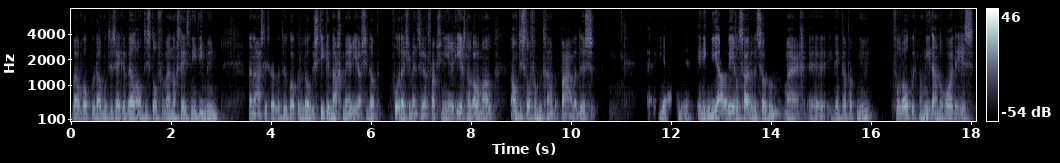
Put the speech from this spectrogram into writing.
Waarop we dan moeten zeggen, wel antistoffen, maar nog steeds niet immuun. Daarnaast is dat natuurlijk ook een logistieke nachtmerrie als je dat, voordat je mensen gaat vaccineren, eerst nog allemaal de antistoffen moet gaan bepalen. Dus ja, in de ideale wereld zouden we het zo doen, maar uh, ik denk dat dat nu voorlopig nog niet aan de orde is.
